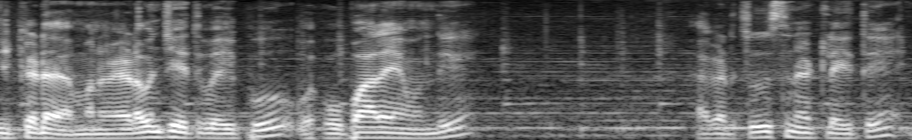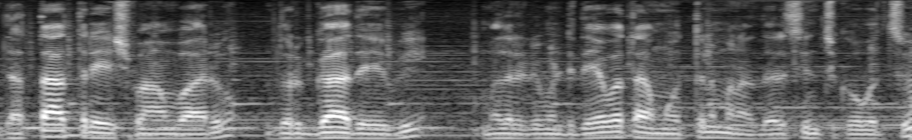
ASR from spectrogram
ఇక్కడ మనం ఎడమ చేతి వైపు ఒక ఉపాలయం ఉంది. అక్కడ చూసినట్లయితే దత్తాత్రేయ స్వామి వారు దుర్గాదేవి మొదలైనటువంటి దేవతామూర్తులు మనం దర్శించుకోవచ్చు.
